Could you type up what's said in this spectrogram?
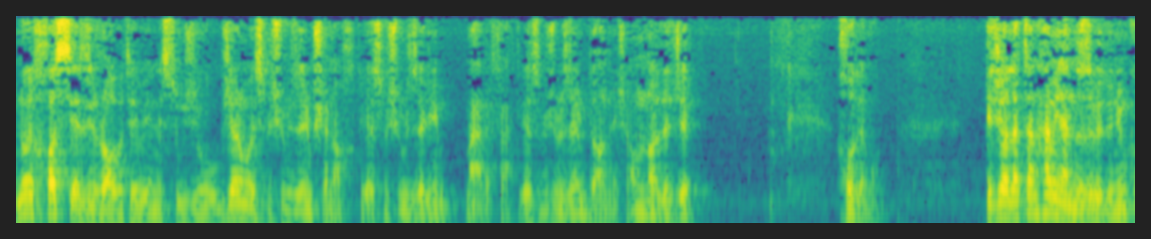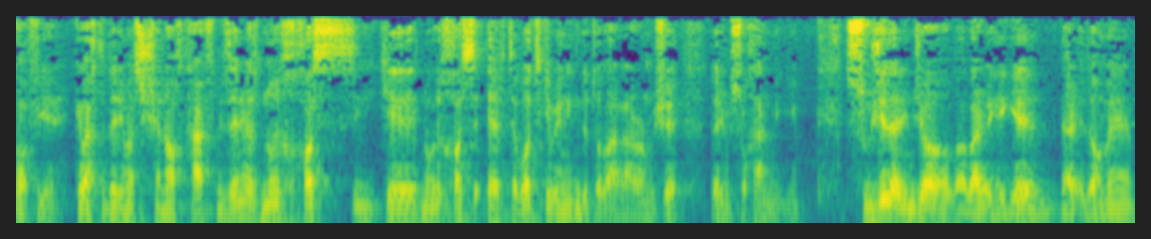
نوع خاصی از این رابطه بین سوژه و اوبژه رو ما اسمشو می‌ذاریم شناخت یا اسمشو می‌ذاریم معرفت یا اسمشو می‌ذاریم دانش همون نالج خودمون. اجالتا همین اندازه بدونیم کافیه که وقتی داریم از شناخت حرف می‌زنیم از نوع خاصی که نوع خاص ارتباطی که بین این دوتا برقرار میشه داریم سخن میگیم. سوژه در اینجا و برای هگل در ادامه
